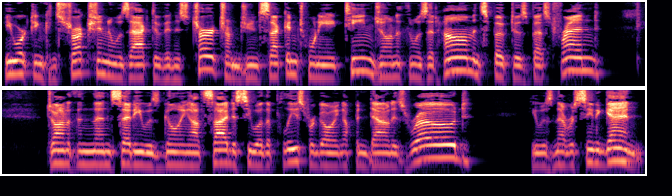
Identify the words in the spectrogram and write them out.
He worked in construction and was active in his church. On June 2nd, 2018, Jonathan was at home and spoke to his best friend. Jonathan then said he was going outside to see whether police were going up and down his road. He was never seen again.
